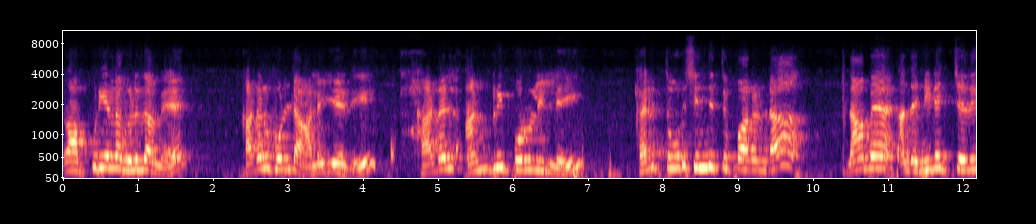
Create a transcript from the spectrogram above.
அப்படியெல்லாம் எழுதாம கடல் கொண்ட அலையேது கடல் அன்றி பொருள் இல்லை. கருத்தோடு சிந்தித்து பாருண்டா நாம அந்த நினைச்சது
